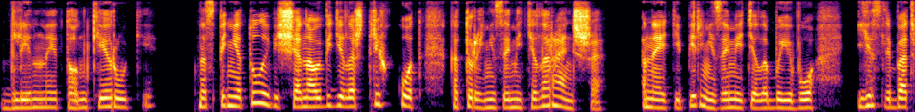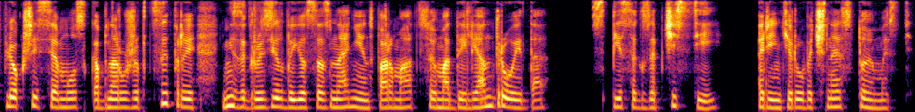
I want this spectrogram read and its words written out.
длинные тонкие руки. На спине туловища она увидела штрих-код, который не заметила раньше. Она и теперь не заметила бы его, если бы отвлекшийся мозг, обнаружив цифры, не загрузил в ее сознание информацию модели андроида. Список запчастей, ориентировочная стоимость,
